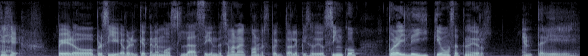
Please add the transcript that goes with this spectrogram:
pero, pero sí, a ver qué tenemos la siguiente semana con respecto al episodio 5. Por ahí leí que vamos a tener entre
